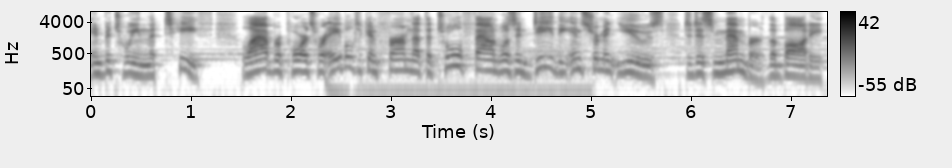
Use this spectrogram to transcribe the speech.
in between the teeth. Lab reports were able to confirm that the tool found was indeed the instrument used to dismember the body.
